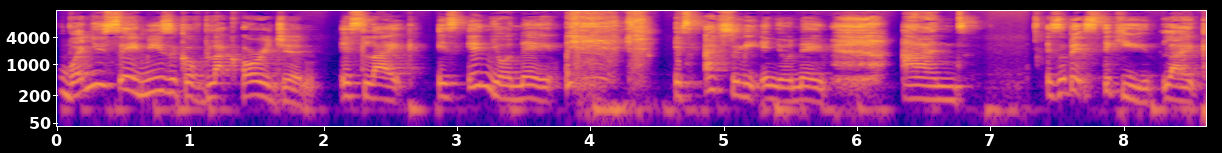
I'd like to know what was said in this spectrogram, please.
when you say music of black origin, it's like it's in your name. it's actually in your name. And it's a bit sticky. Like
